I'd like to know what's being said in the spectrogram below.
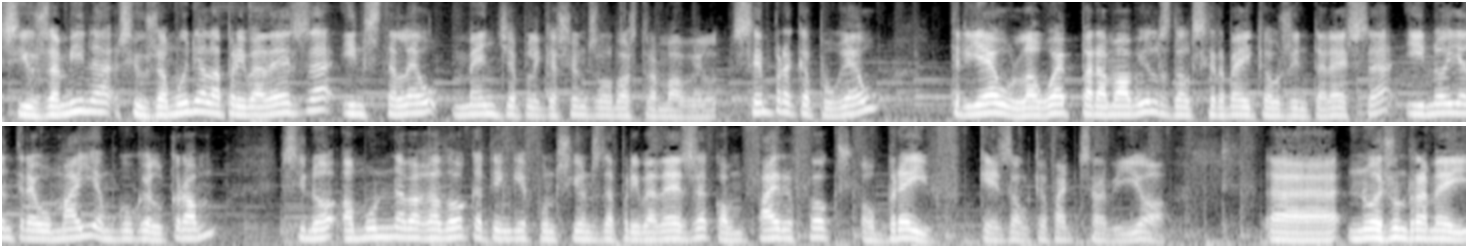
Si us, amina, si us amuina la privadesa, instal·leu menys aplicacions al vostre mòbil. Sempre que pugueu, trieu la web per a mòbils del servei que us interessa i no hi entreu mai amb Google Chrome, sinó amb un navegador que tingui funcions de privadesa com Firefox o Brave, que és el que faig servir jo. Uh, no és un remei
